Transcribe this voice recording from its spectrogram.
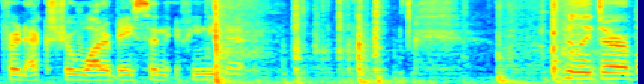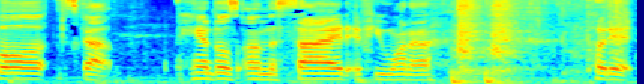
for an extra water basin if you need it. Really durable. It's got handles on the side if you want to put it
